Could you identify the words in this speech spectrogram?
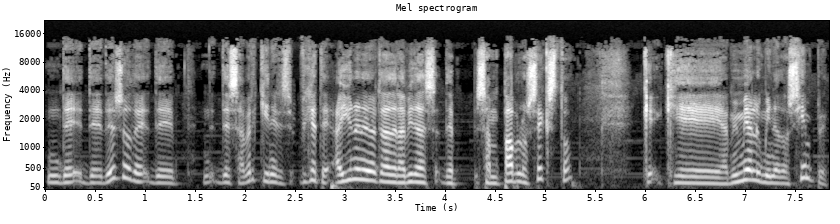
de, de, eso, de, de, saber quién eres. Fíjate, hay una anécdota de la vida de San Pablo VI que, que, a mí me ha iluminado siempre.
